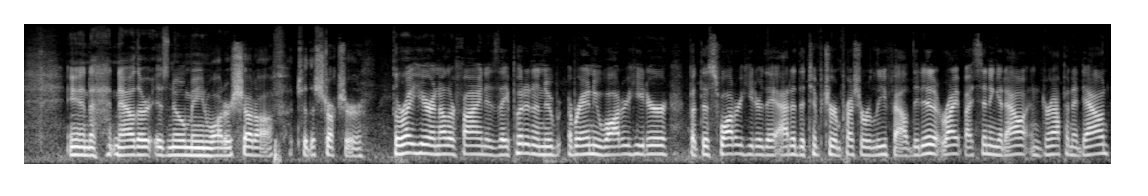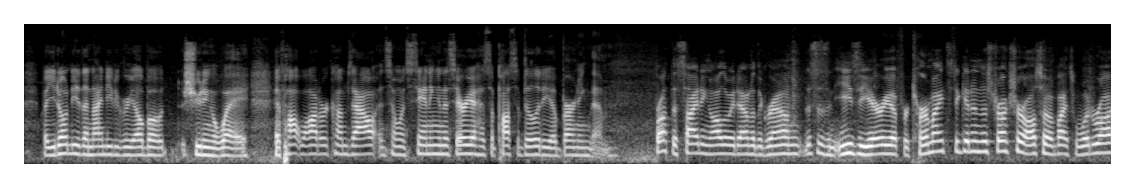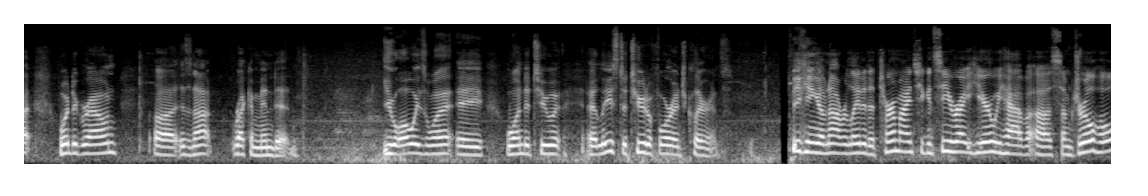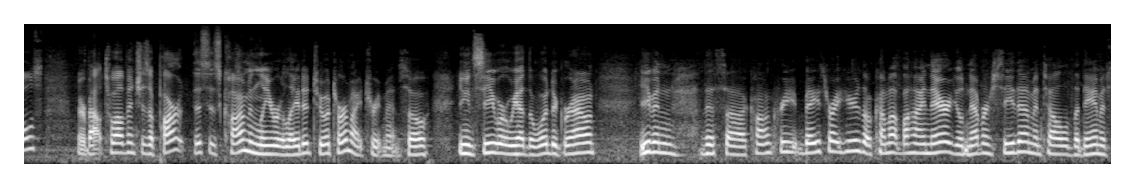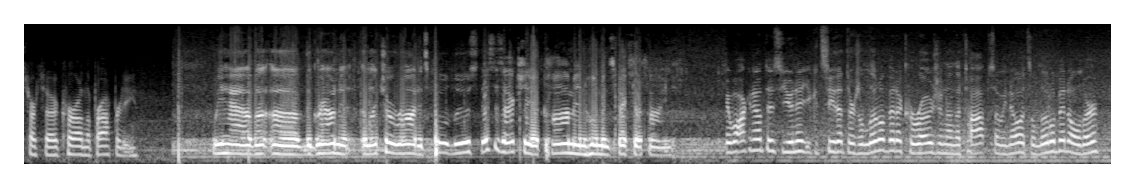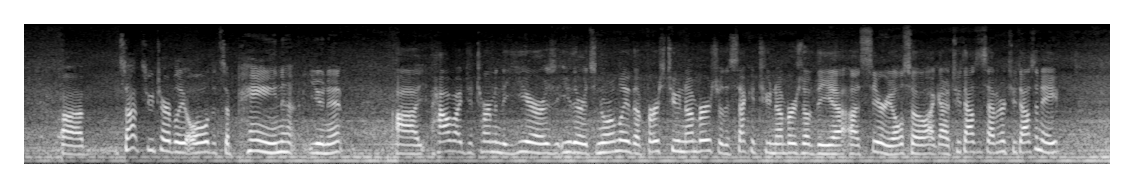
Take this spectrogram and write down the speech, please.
and now there is no main water shut off to the structure. So right here, another find is they put in a, new, a brand new water heater, but this water heater, they added the temperature and pressure relief valve. They did it right by sending it out and dropping it down, but you don't need the 90 degree elbow shooting away. If hot water comes out and someone's standing in this area, has the possibility of burning them brought the siding all the way down to the ground. This is an easy area for termites to get in the structure. Also invites wood rot. Wood to ground uh, is not recommended you always want a one to two, at least a two to four inch clearance. Speaking of not related to termites, you can see right here we have uh, some drill holes. They're about 12 inches apart. This is commonly related to a termite treatment. So you can see where we had the wood to ground. Even this uh, concrete base right here, they'll come up behind there. You'll never see them until the damage starts to occur on the property. We have uh, uh, the ground electro rod, it's pulled loose. This is actually a common home inspector find. Okay, walking out this unit, you can see that there's a little bit of corrosion on the top, so we know it's a little bit older. Uh, it's not too terribly old, it's a Payne unit. Uh, how I determine the years, either it's normally the first two numbers or the second two numbers of the uh, uh serial. So I got a 2007 or 2008.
